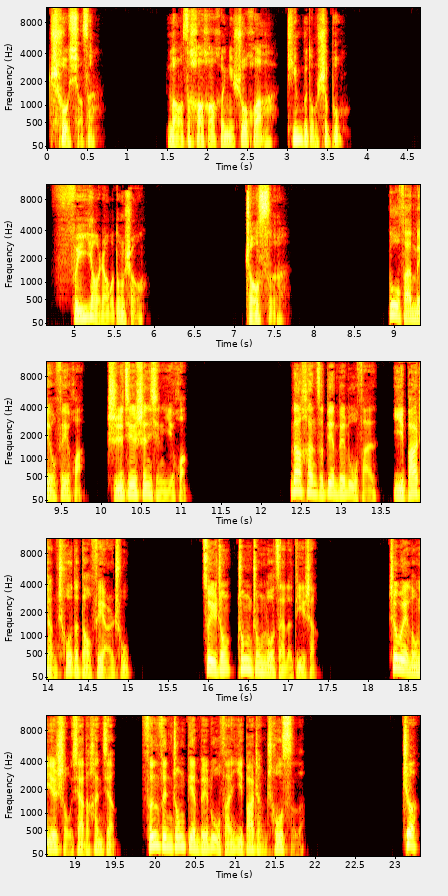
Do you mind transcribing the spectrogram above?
臭小子，老子好好和你说话，听不懂是不？非要让我动手？找死！陆凡没有废话，直接身形一晃，那汉子便被陆凡一巴掌抽得倒飞而出，最终重重落在了地上。这位龙爷手下的悍将分分钟便被陆凡一巴掌抽死了。这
